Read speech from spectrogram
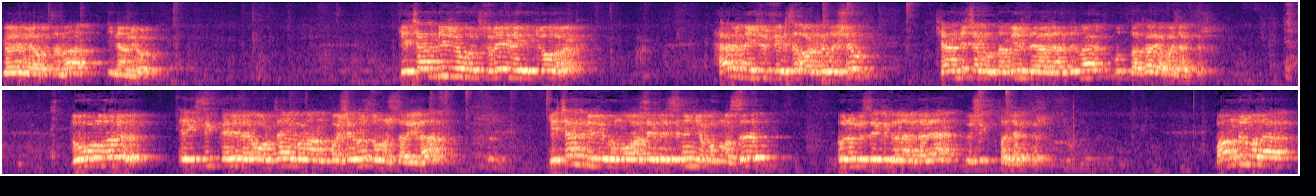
görev yaptığına inanıyorum. Geçen bir yıllık süreyle ilgili olarak her meclis üyesi arkadaşım kendi çapında bir değerlendirme mutlaka yapacaktır. Doğruları, eksikleri ve ortaya konan başarılı sonuçlarıyla geçen bir yılın muhasebesinin yapılması önümüzdeki dönemlere ışık tutacaktır. Bandırma'da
